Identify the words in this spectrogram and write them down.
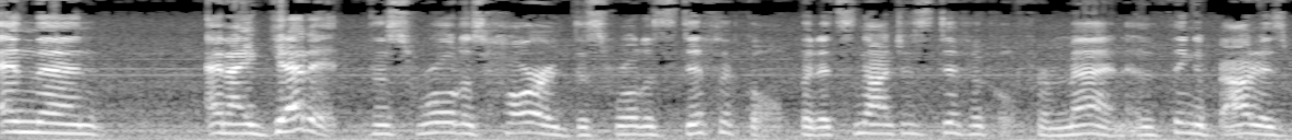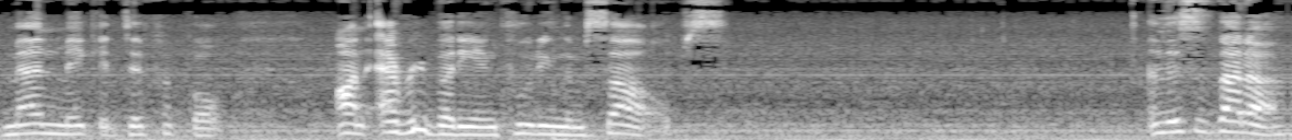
And then, and I get it, this world is hard, this world is difficult, but it's not just difficult for men. And the thing about it is men make it difficult on everybody, including themselves. And this is not a,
